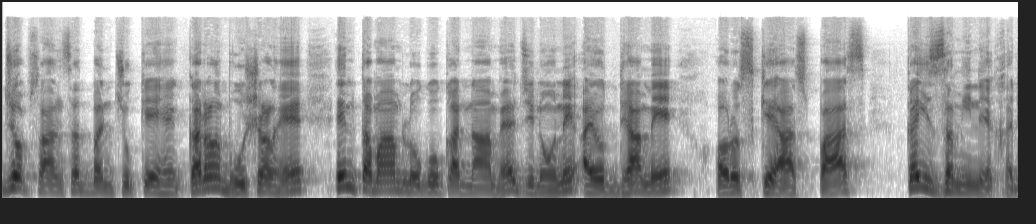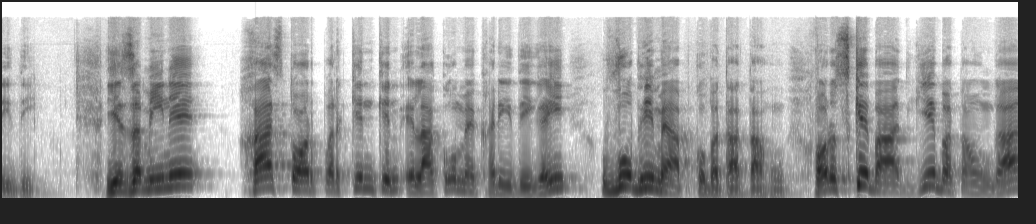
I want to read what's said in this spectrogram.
जो अब सांसद बन चुके हैं करण भूषण हैं। इन तमाम लोगों का नाम है जिन्होंने अयोध्या में और उसके आसपास कई जमीनें खरीदी। ये जमीनें खास तौर पर किन किन इलाकों में खरीदी गई, वो भी मैं आपको बताता हूँ। और उसके बाद ये बताऊँगा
